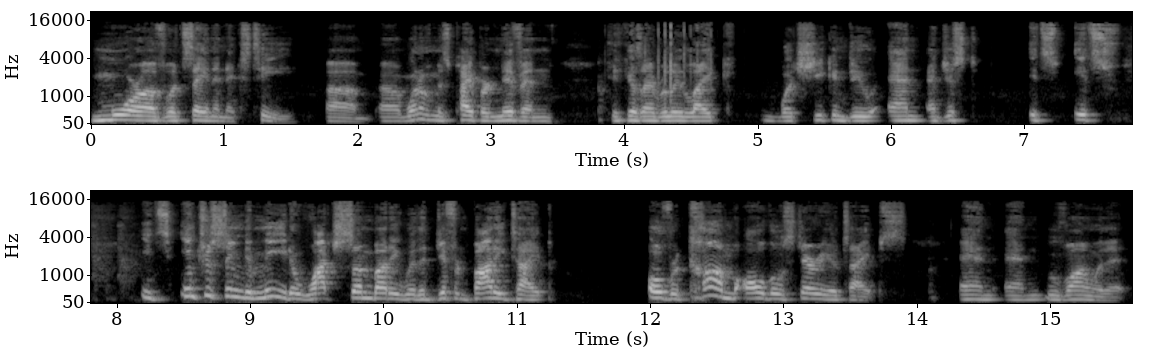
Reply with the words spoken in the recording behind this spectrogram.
more of. Let's say in NXT. Um, uh, one of them is Piper Niven because I really like what she can do, and and just it's it's it's interesting to me to watch somebody with a different body type overcome all those stereotypes and and move on with it.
